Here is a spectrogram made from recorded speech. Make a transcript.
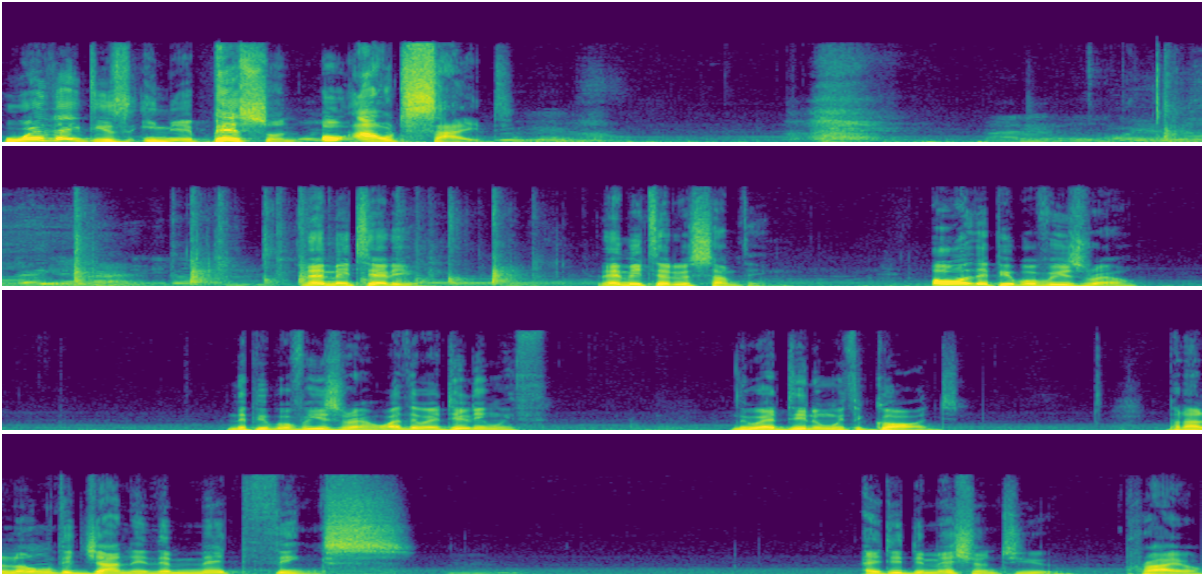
whether it is in a person or outside. Let me tell you. Let me tell you something. All the people of Israel, the people of Israel, what they were dealing with, they were dealing with God. But along the journey, they met things. I did mention to you prior.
